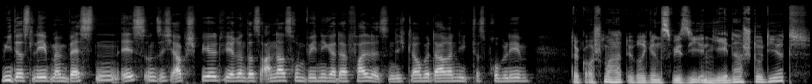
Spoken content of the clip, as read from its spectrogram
wie das Leben im Westen ist und sich abspielt, während das andersrum weniger der Fall ist. Und ich glaube, darin liegt das Problem. Der Goschmann hat übrigens wie Sie in Jena studiert,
